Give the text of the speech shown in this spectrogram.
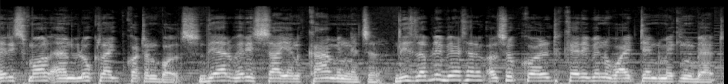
very small and look like cotton balls. They are very shy and calm in nature. These lovely bats are also called Caribbean white tent making bat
